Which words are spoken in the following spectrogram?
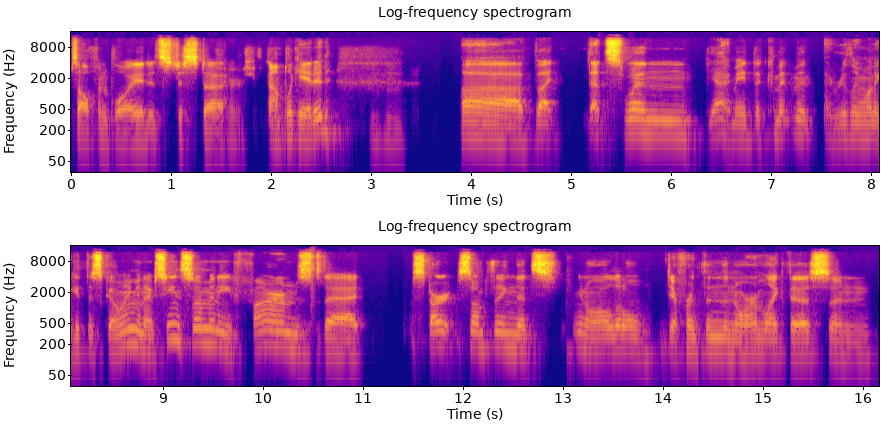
self-employed. It's just uh, sure. complicated. Mm-hmm. Uh, but that's when yeah I made the commitment. I really want to get this going, and I've seen so many farms that start something that's you know a little different than the norm like this and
